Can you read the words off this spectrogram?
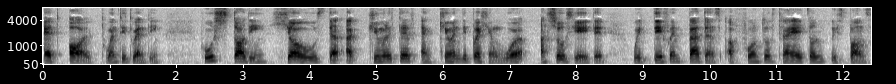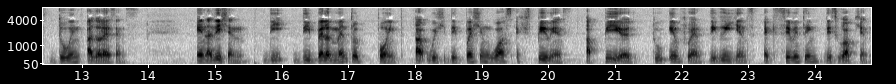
et al. 2020, whose study shows that accumulative and current depression were associated with different patterns of frontostriatal response during adolescence. In addition, the developmental point at which depression was experienced appeared to influence the regions exhibiting disruption.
